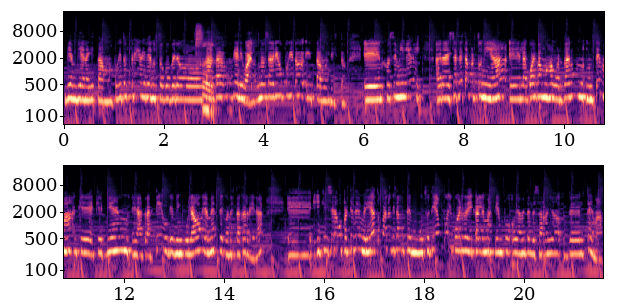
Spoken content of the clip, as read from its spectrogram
Bien, bien, aquí estamos. Un poquito frío hoy día nos tocó, pero está, bien igual. Uno se abriga un poquito y estamos listos. Eh, José Miguel, agradecerte esta oportunidad, en la cual vamos a abordar un, tema que, es bien eh, atractivo, que es vinculado obviamente con esta carrera. Eh, y quisiéramos partir de inmediato para no quitarte mucho tiempo y poder dedicarle más tiempo, obviamente, al desarrollo del tema.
